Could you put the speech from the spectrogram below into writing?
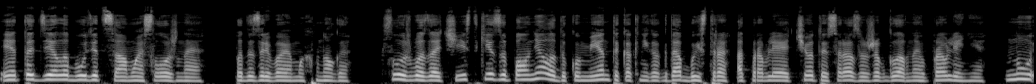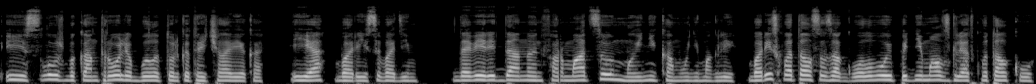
это дело будет самое сложное. Подозреваемых много. Служба зачистки заполняла документы как никогда быстро, отправляя отчеты сразу же в главное управление. Ну и службы контроля было только три человека. Я, Борис и Вадим. Доверить данную информацию мы никому не могли. Борис хватался за голову и поднимал взгляд к потолку.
